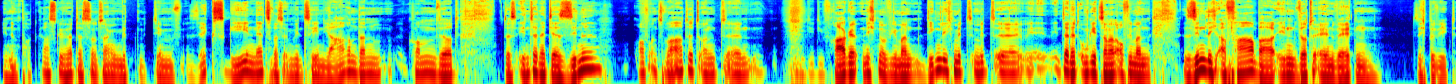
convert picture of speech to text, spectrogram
in einem Podcast gehört, dass sozusagen mit, mit dem 6G-Netz, was irgendwie in zehn Jahren dann kommen wird, das Internet der Sinne auf uns wartet und äh, die, die Frage nicht nur, wie man dinglich mit, mit äh, Internet umgeht, sondern auch, wie man sinnlich erfahrbar in virtuellen Welten sich bewegt.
